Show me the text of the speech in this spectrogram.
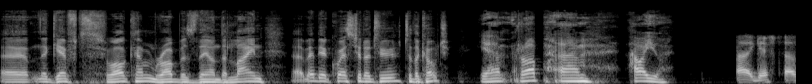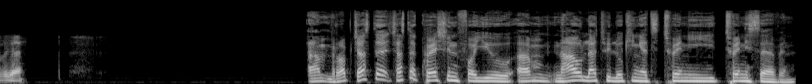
Uh, Gift, welcome. Rob is there on the line. Uh, maybe a question or two to the coach. Yeah, Rob, um, how are you? Hi, Gift. How's it going? Um, Rob, just a just a question for you. Um, now that we're looking at 2027,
